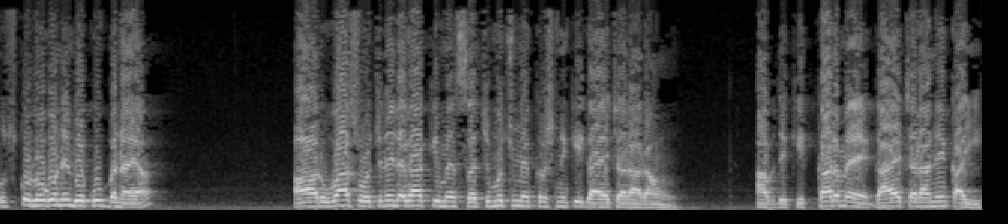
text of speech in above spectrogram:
उसको लोगों ने बेकूफ बनाया और वह सोचने लगा कि मैं सचमुच में कृष्ण की गाय चरा रहा हूँ। आप देखिए, कर्म है, गाय चराने का ही।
